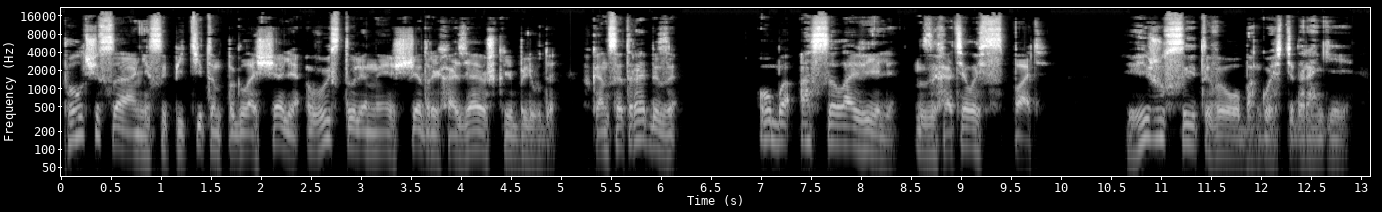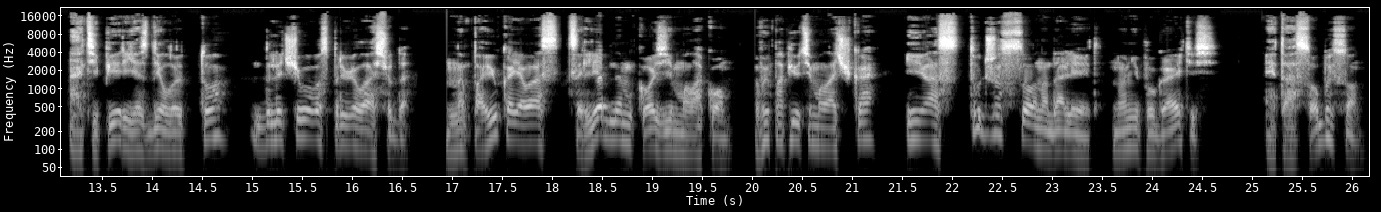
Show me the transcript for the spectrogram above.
Полчаса они с аппетитом поглощали выставленные щедрой хозяюшкой блюда. В конце трапезы оба осоловели, захотелось спать. Вижу, сыты вы оба, гости дорогие. А теперь я сделаю то, для чего вас привела сюда. Напою-ка я вас целебным козьим молоком. Вы попьете молочка и ас тут же сон одолеет. Но не пугайтесь, это особый сон.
